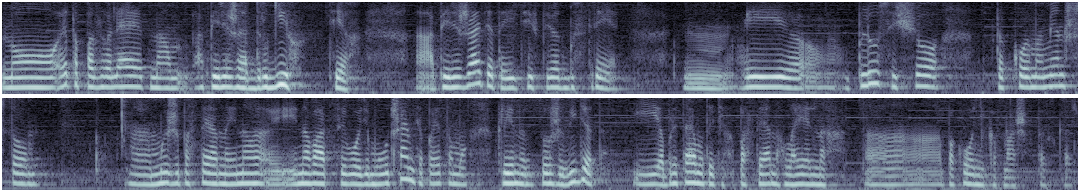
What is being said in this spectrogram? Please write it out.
но это позволяет нам опережать других тех, а опережать это идти вперед быстрее. И э, плюс еще такой момент, что э, мы же постоянно инновации вводим, улучшаемся, поэтому клиенты тоже видят и обретаем вот этих постоянных лояльных э, поклонников наших, так скажем.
